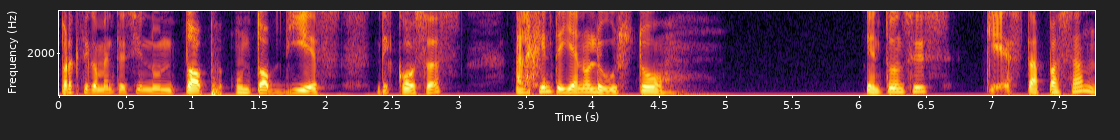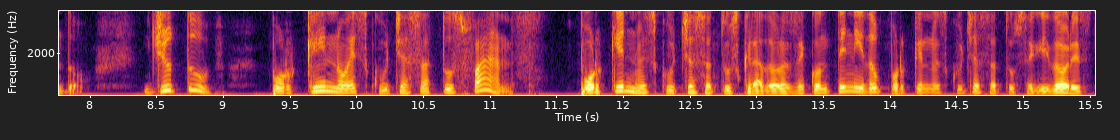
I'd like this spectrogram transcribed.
prácticamente siendo un top, un top 10 de cosas, a la gente ya no le gustó. Entonces, ¿qué está pasando? YouTube, ¿por qué no escuchas a tus fans? ¿Por qué no escuchas a tus creadores de contenido? ¿Por qué no escuchas a tus seguidores?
